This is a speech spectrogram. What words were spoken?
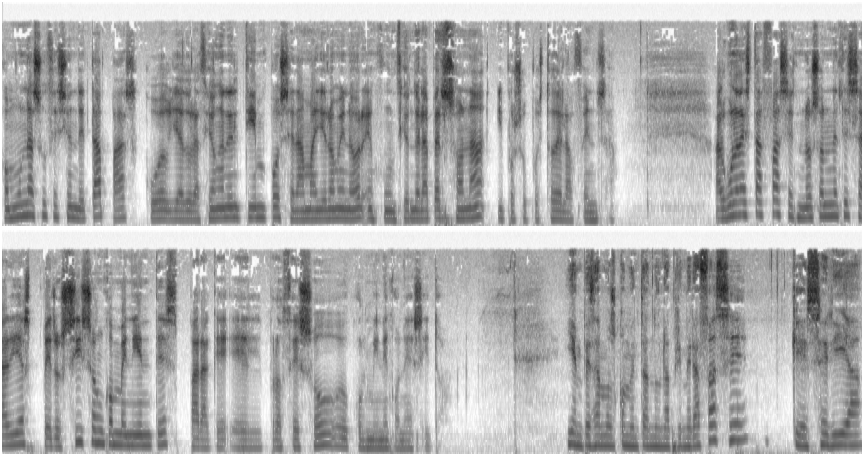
como una sucesión de etapas cuya duración en el tiempo será mayor o menor en función de la persona y, por supuesto, de la ofensa. Algunas de estas fases no son necesarias, pero sí son convenientes para que el proceso culmine con éxito. Y empezamos comentando una primera fase, que sería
